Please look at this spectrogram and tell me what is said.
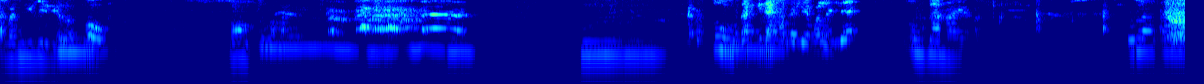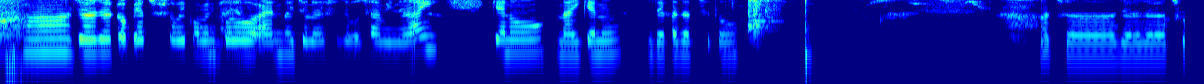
আবার নিবে গেল তো তোমরা কি যারা যারা টপে আছো সবাই কমেন্ট করো। আয়ন ভাই চলে এসেছে বলছে, আমি নাই। কেন? নাই কেন? দেখা যাচ্ছে তো। আচ্ছা যারা যারা আছো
